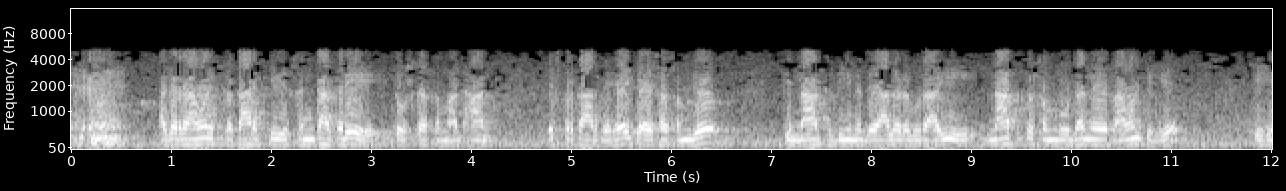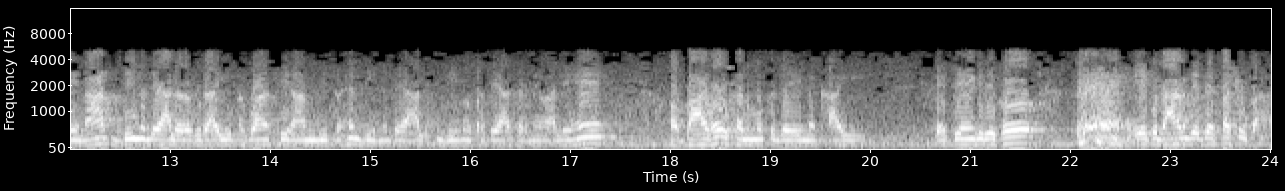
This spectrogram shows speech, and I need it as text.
अगर रावण इस प्रकार की शंका करे तो उसका समाधान इस प्रकार से है कि ऐसा समझो कि नाथ दीन दयाल रघुराई, नाथ तो संबोधन है रावण के लिए, कि हे नाथ, दीन दयाल रघुराई, भगवान श्री राम जी तो हैं, दीन दयाल दीनों पर दया करने वाले हैं, और बाघो सन्मुख गए न खाई। कहते हैं कि देखो, एक उदाहरण देते पशु का,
